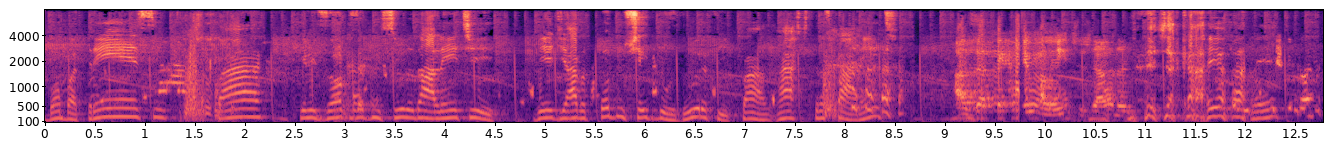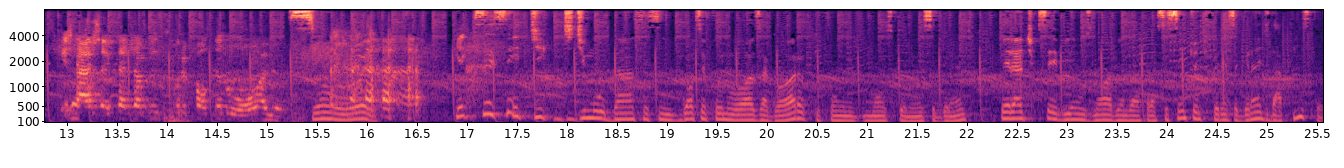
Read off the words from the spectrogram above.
bomba trense, pá, aqueles óculos absurdos da lente verde água todo cheio de gordura, filho, com a haste transparente, Às vezes até caiu a lente já, né? já caiu a lente. Já acha que tá de óculos escuro faltando olho. Sou oi. O que, que você sente de, de- de mudança, assim, igual você foi no Oz agora, que foi um- uma experiência grande, perante o que você via uns 9 anos atrás, você sente uma diferença grande da pista?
